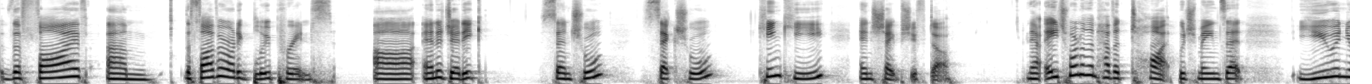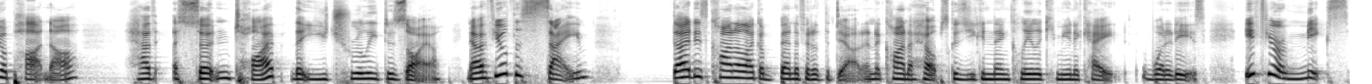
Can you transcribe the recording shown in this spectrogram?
the five um the five erotic blueprints are energetic, sensual, sexual, kinky, and shapeshifter. Now each one of them have a type, which means that you and your partner have a certain type that you truly desire. Now if you're the same, that is kind of like a benefit of the doubt and it kind of helps because you can then clearly communicate what it is. If you're a mix,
